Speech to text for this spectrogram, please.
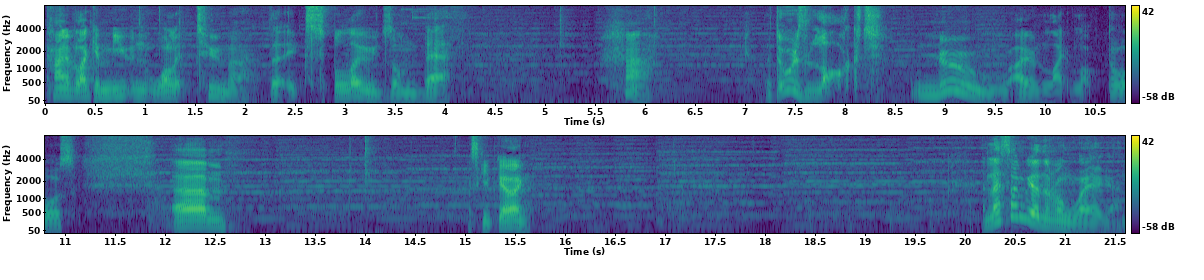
Kind of like a mutant wallet tumor that explodes on death. Huh. The door is locked. No, I don't like locked doors. Um, let's keep going. Unless I'm going the wrong way again.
